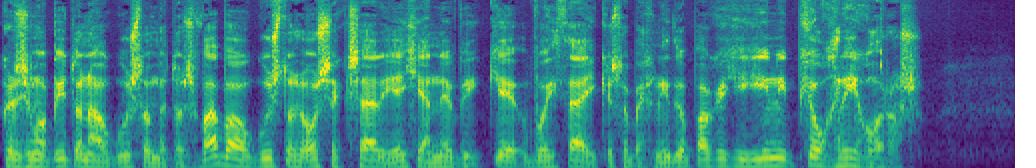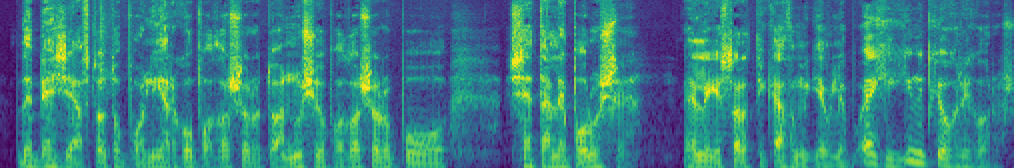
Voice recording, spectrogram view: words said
Χρησιμοποιεί τον Αουγκούστο με τον Σβάμπα. Ο Αουγκούστο ως εξάρι έχει ανέβει και βοηθάει και στο παιχνίδι. Ο Πάουκ έχει γίνει πιο γρήγορος. Δεν παίζει αυτό το πολύ αργό ποδόσφαιρο, το ανούσιο ποδόσφαιρο που σε ταλαιπωρούσε. Έλεγες τώρα τι κάθομαι και βλέπω. Έχει γίνει πιο γρήγορος.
